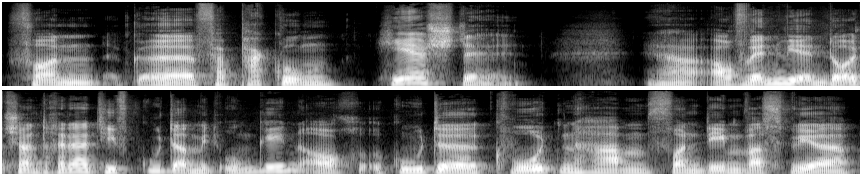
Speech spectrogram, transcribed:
von äh, Verpackung herstellen. Ja, auch wenn wir in Deutschland relativ gut damit umgehen, auch gute Quoten haben von dem, was wir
